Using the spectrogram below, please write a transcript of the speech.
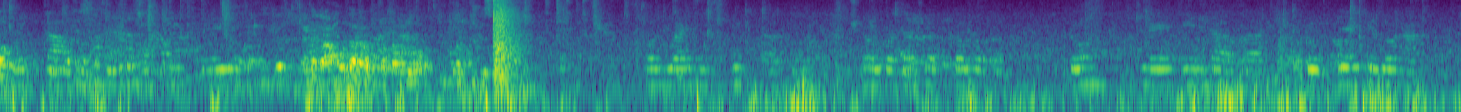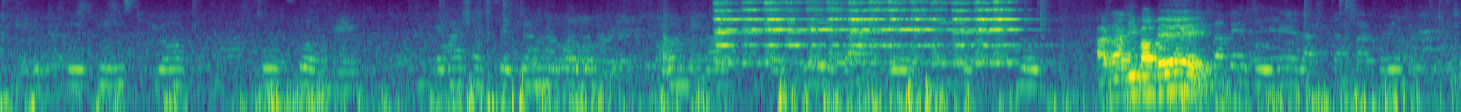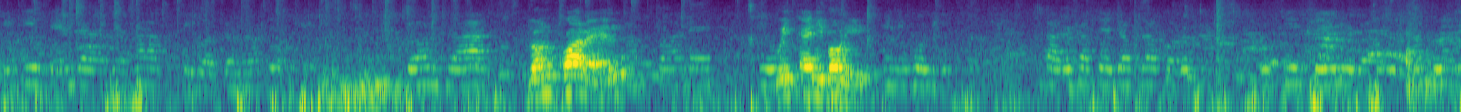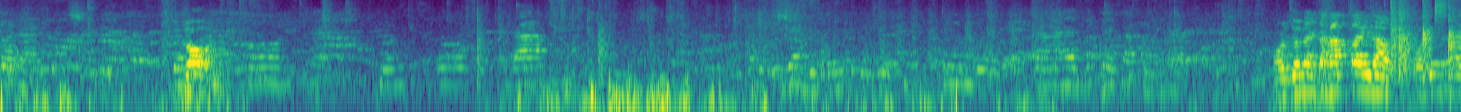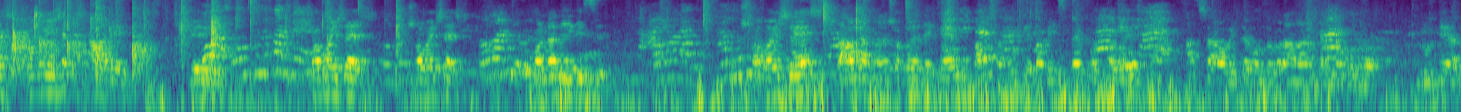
কামো দাঁড়াও কথা বলব তোমরা শুনতেছি না। Don't play in the dark. ডুবতে খেলো না It is not good for health. ইহা স্বাস্থ্যের জন্য ভালো নয় Don't have আঠারি ভাবে এভাবে দূরে রাস্তা পার করে না এটি ডেঞ্জার ইহা বিপজ্জনক Don't rush with anybody anybody. কারোর সাথে ঝগড়া করো না Don't. ওর জন্য একটা হাত তালি দাও শেষ সময় শেষ আমাদের. সময় শেষ সময় শেষ কলটা দিয়ে দিচ্ছে সময় শেষ। তাহলে আপনারা সকলে দেখেন বাচ্চাদেরকে এভাবে ইন্সপায়ার করতে হবে। আচ্ছা ওইটা বন্ধ করে আমার ক্যামেরা বলল দুধ নিয়ে আর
